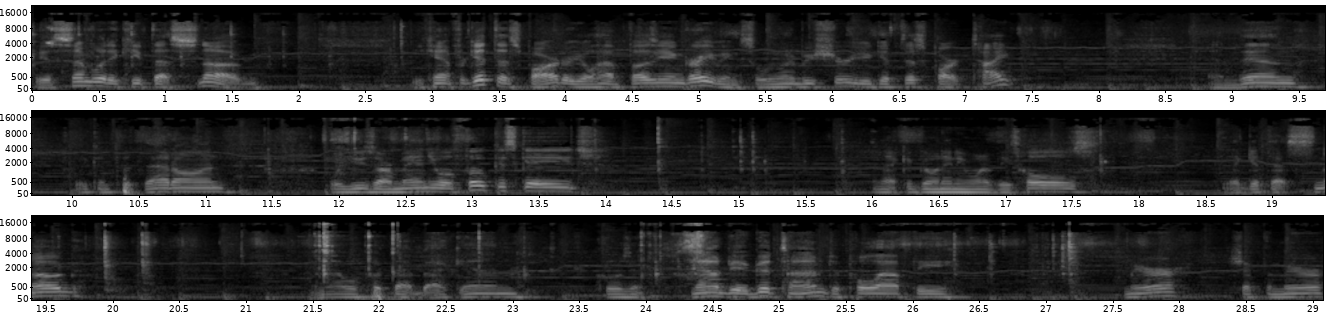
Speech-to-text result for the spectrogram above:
the assembly to keep that snug. You can't forget this part or you'll have fuzzy engraving. So we want to be sure you get this part tight and then we can put that on. We'll use our manual focus gauge and that could go in any one of these holes. That get that snug. And now we'll put that back in, close it. Now would be a good time to pull out the mirror, check the mirror,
